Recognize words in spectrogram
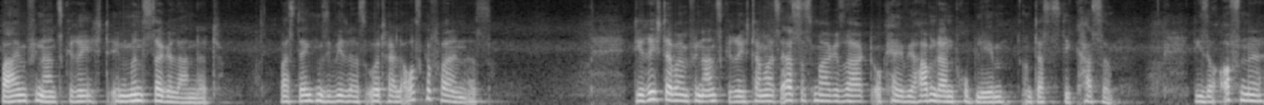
beim Finanzgericht in Münster gelandet. Was denken Sie, wie das Urteil ausgefallen ist? Die Richter beim Finanzgericht haben als erstes Mal gesagt, okay, wir haben da ein Problem und das ist die Kasse. Diese offene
